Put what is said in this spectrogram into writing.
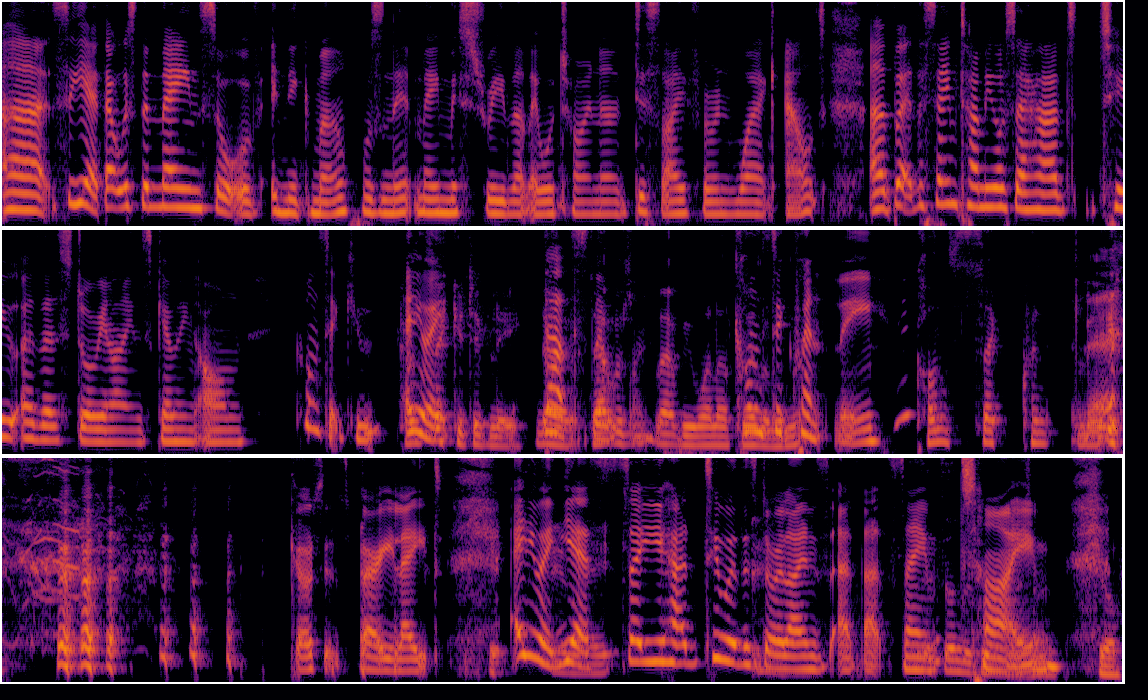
Uh, so yeah, that was the main sort of enigma, wasn't it? Main mystery that they were trying to decipher and work out. Uh, but at the same time, you also had two other storylines going on consecu- Anyway, Consecutively. No, that's that the was one. that would be one after consequently. Consequently. Gosh, it's very late. Anyway, yes. late. So you had two other storylines at that same It's on the tip of my time. Sure.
